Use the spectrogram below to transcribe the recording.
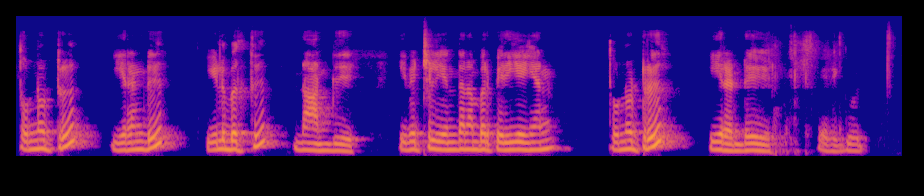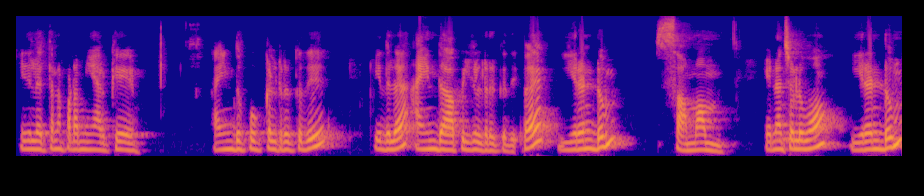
தொண்ணூற்று இரண்டு எழுபத்து நான்கு. இவற்றில் எந்த நம்பர் பெரிய எண்? தொண்ணூற்று இரண்டு. வெரி குட் இதில் எத்தனை படமையாக இருக்குது ஐந்து பூக்கள் இருக்குது. இதில் ஐந்து ஆப்பிள்கள் இருக்குது. இப்போ இரண்டும் சமம். என்ன சொல்லுவோம்? இரண்டும்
